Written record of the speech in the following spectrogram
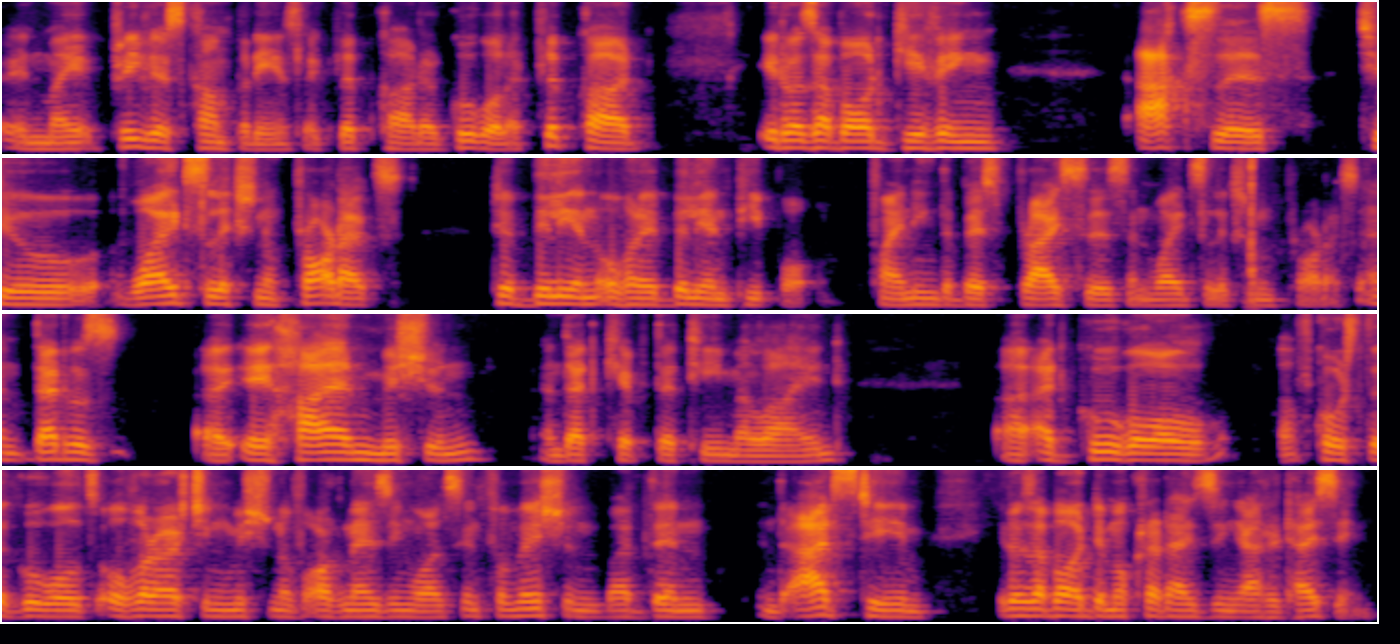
in my previous companies like Flipkart or Google, at Flipkart, it was about giving access to wide selection of products to a billion over a billion people, finding the best prices and wide selection of products. And that was a, a higher mission, and that kept the team aligned. Uh, at Google, of course, the Google's overarching mission of organizing all world's information, but then in the ads team, it was about democratizing advertising.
